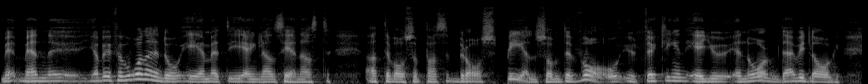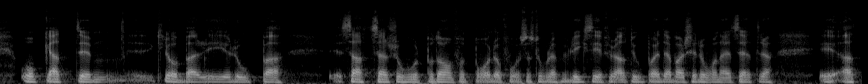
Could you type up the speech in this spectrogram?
men, men eh, jag blev förvånad ändå EMet i England senast att det var så pass bra spel som det var. Och utvecklingen är ju enorm därvidlag. Och att eh, klubbar i Europa eh, satsar så hårt på damfotboll och får så stora publiksiffror och alltihopa, det där Barcelona etc. eh, Att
